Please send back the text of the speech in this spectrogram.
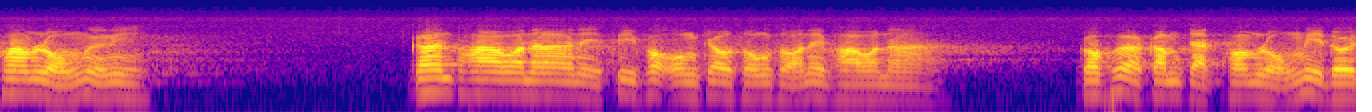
ความหลงอย่างนี้ การภาวนานี่ที่พระองค์เจ้าทรงสอนในภาวนา ก็เพื่อกำจัดความหลงนี่โดย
